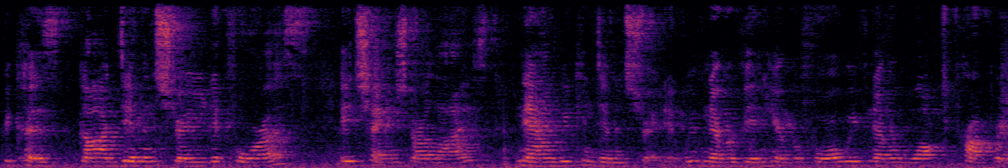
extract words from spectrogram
Because God demonstrated it for us. It changed our lives. Now we can demonstrate it. We've never been here before. We've never walked properly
